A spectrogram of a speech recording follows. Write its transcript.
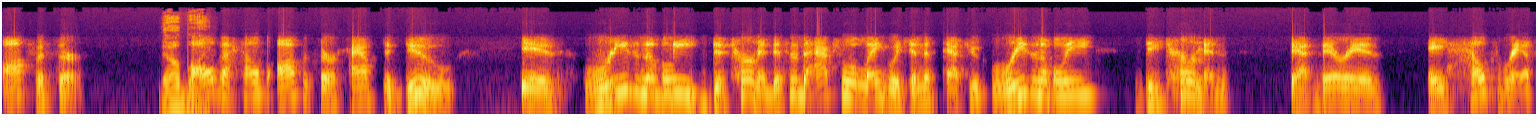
officer. Oh. All the health officer has to do is reasonably determine. This is the actual language in the statute. Reasonably determine that there is a health risk,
